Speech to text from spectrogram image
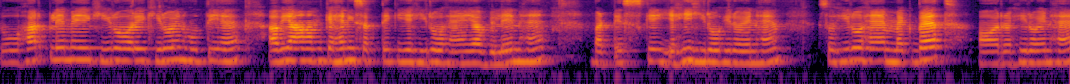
तो हर प्ले में एक हीरो और एक हीरोइन होती है। अब यहाँ हम कह नहीं सकते कि ये हीरो हैं या विलेन हैं बट इसके यही हीरो हीरोइन हैं। सो हीरो हैं मैकबैथ और हीरोइन है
